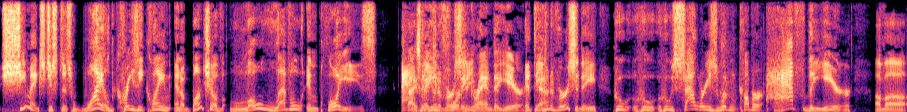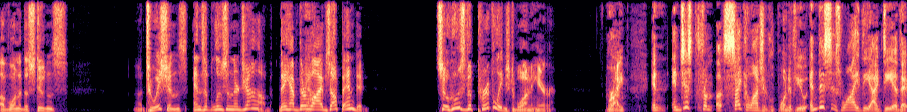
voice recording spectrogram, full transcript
She makes just this wild, crazy claim, and a bunch of low level employees at Guys the making university 40 grand a year. at the Yeah. university who who whose salaries wouldn't cover half the year of a of one of the students' uh, tuitions ends up losing their job. They have their Yeah. lives upended. So who's the privileged one here? Right. And, and just from a psychological point of view, and this is why the idea that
